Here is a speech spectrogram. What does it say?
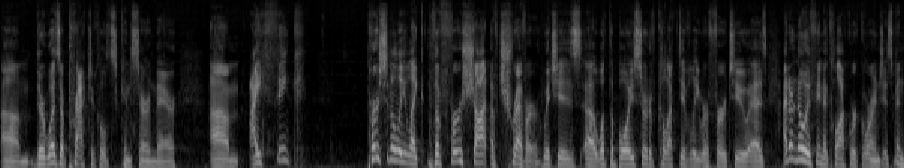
um, there was a practical concern there. Um, i think personally like the first shot of trevor which is uh, what the boys sort of collectively refer to as i don't know if in a clockwork orange it's been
